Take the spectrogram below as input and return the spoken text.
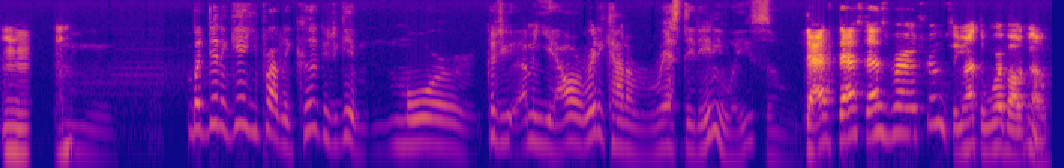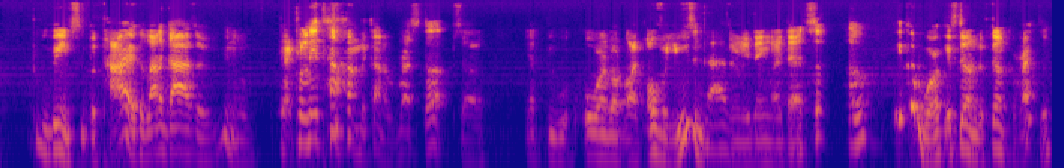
mm-hmm. I mean, but then again, you probably could because you get more. Because you, I mean, you're already kind of rested anyway. So that's that's that's very true. So you don't have to worry about you know people being super tired. Because a lot of guys are you know got plenty of time to kind of rest up. So you have to be worried about like overusing guys or anything like that. So it could work if done if done correctly.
